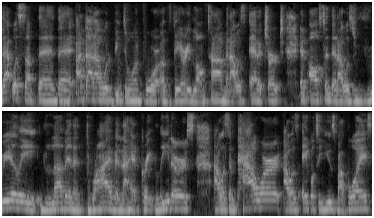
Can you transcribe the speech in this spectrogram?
that was something that I thought I would be doing for a very long time. And I was at a church in Austin that I was really loving and thriving. I had great leaders. I was empowered. I was able to use my voice.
